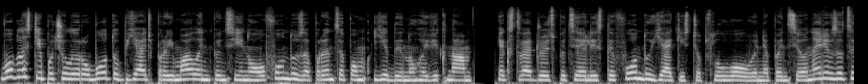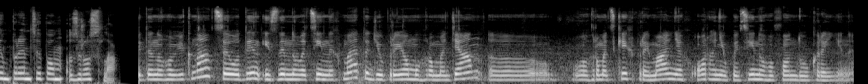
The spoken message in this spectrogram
В області почали роботу п'ять приймалень пенсійного фонду за принципом єдиного вікна. Як стверджують спеціалісти фонду, якість обслуговування пенсіонерів за цим принципом зросла. Єдиного вікна це один із інноваційних методів прийому громадян е, в громадських приймальнях органів Пенсійного фонду України.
